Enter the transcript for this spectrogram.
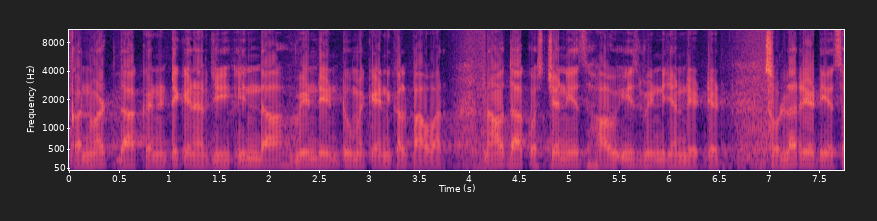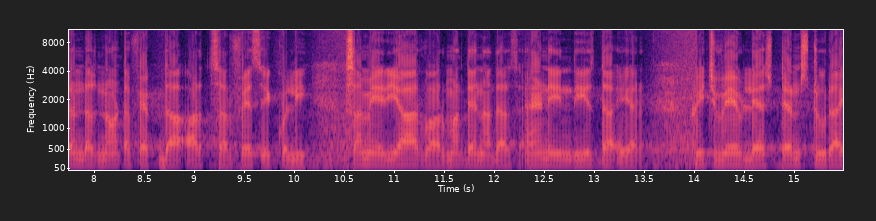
convert the kinetic energy in the wind into mechanical power. Now the question is how is wind generated? Solar radiation does not affect the earth's surface equally. Some areas are warmer than others and in these the air which wavelength tends to rise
